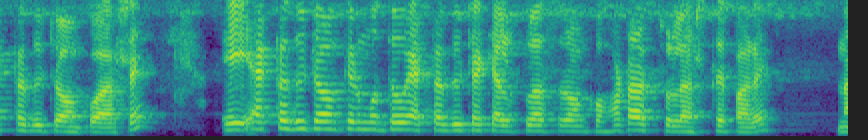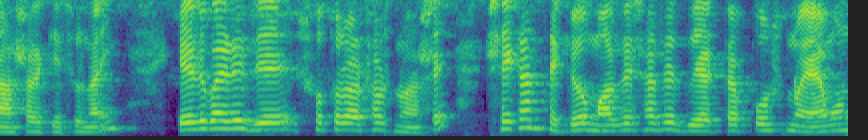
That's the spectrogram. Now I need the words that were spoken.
একটা দুইটা অঙ্ক আসে। এই একটা দুইটা অঙ্কের মধ্যেও একটা দুইটা ক্যালকুলাসের অঙ্ক হঠাৎ চলে আসতে পারে, না আসার কিছু নাই। এর বাইরে যে সতেরো আঠারো আসে, সেখান থেকেও মাঝে সাঝে দু একটা প্রশ্ন এমন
